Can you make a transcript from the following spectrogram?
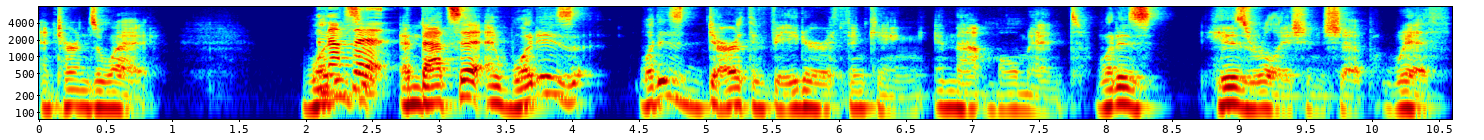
and turns away. What And that's is it. And that's it. And what is what is Darth Vader thinking in that moment? What is his relationship with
